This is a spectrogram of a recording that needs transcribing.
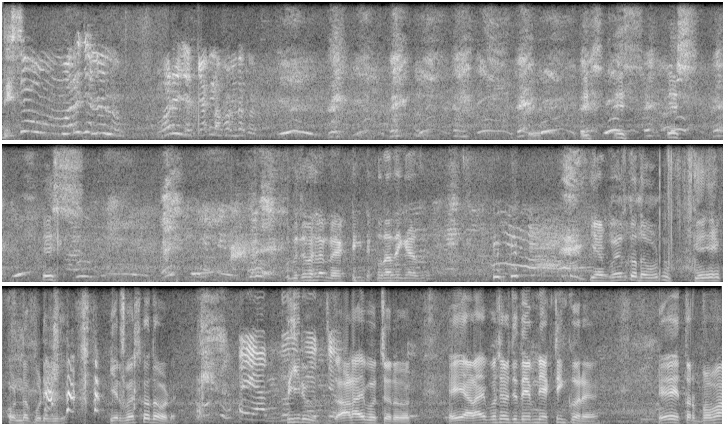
দিশু মরে যা না মরে যা টাকলা বন্ধ কর। ইস ইস ইস ইস। বুঝতে পারলাম না অ্যাক্টিংটা কোথা থেকে আসে? ইয়ার বয়স কত বড়? কে কোনটা পড়ে গেছে? ইয়ার বয়স কত বড়? এই তিন আড়াই বছর এই আড়াই বছর যদি এমনি অ্যাক্টিং করে এ তোর বাবা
